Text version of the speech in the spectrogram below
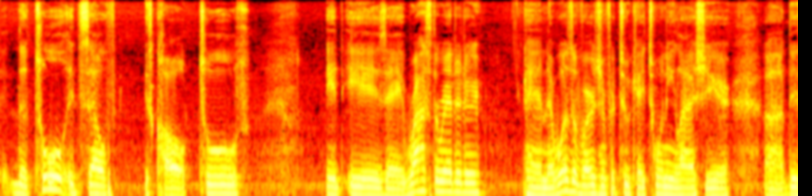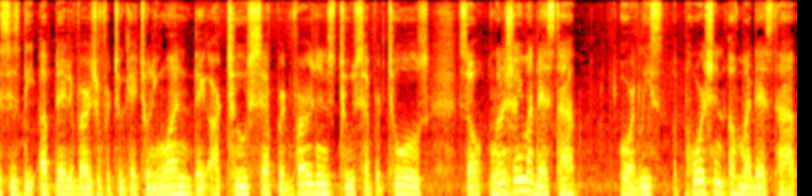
The tool itself is called Tools. It is a roster editor and there was a version for 2K20 last year. Uh, this is the updated version for 2K21. They are two separate versions, two separate tools. So I'm going to show you my desktop, or at least a portion of my desktop.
